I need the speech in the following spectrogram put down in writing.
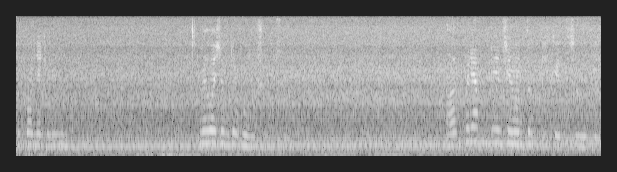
выполнять уже не. Мы возьмем другую машину. А прям бензин он там пикает целый день.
